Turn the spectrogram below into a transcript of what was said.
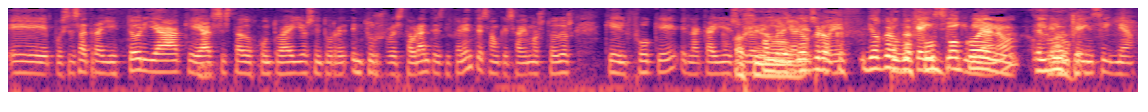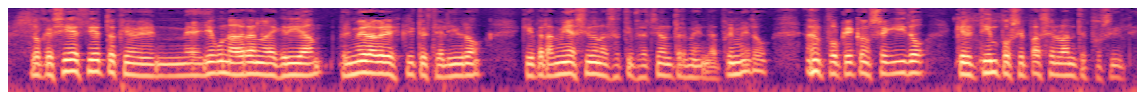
eh, pues esa trayectoria, que has estado junto a ellos en, en, tus restaurantes diferentes, aunque sabemos todos que el foque en la calle Suero de yo creo que yo creo que fue un poco el, el buque insignia. Lo que sí es cierto es que me lleva una gran alegría primero haber escrito este libro que para mí ha sido una satisfacción tremenda. Primero, porque he conseguido que el tiempo se pase lo antes posible.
